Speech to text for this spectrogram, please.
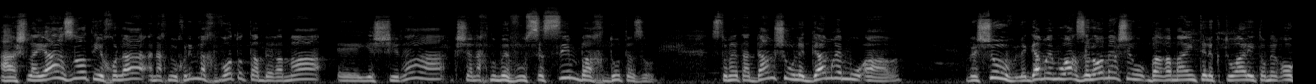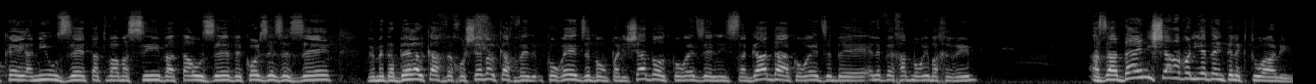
האשליה הזאת יכולה, אנחנו יכולים לחוות אותה ברמה אה, ישירה כשאנחנו מבוססים באחדות הזאת. זאת אומרת, אדם שהוא לגמרי מואר, ושוב, לגמרי מואר זה לא אומר שהוא ברמה האינטלקטואלית אומר, אוקיי, אני הוא זה, תת ומסי, ואתה הוא זה, וכל זה זה זה, ומדבר על כך וחושב על כך, וקורא את זה באופנישדות, קורא את זה לניסרגדה, קורא את זה באלף ואחד מורים אחרים. אז זה עדיין נשאר אבל ידע אינטלקטואלי.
